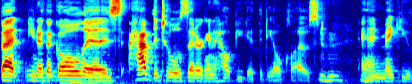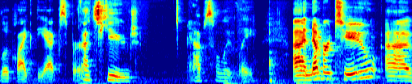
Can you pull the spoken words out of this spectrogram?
But you know, the goal is have the tools that are going to help you get the deal closed Mm-hmm, and make you look like the expert. That's huge. Absolutely. Uh, number two, uh,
